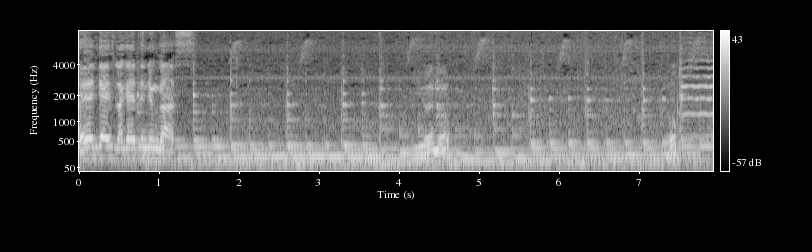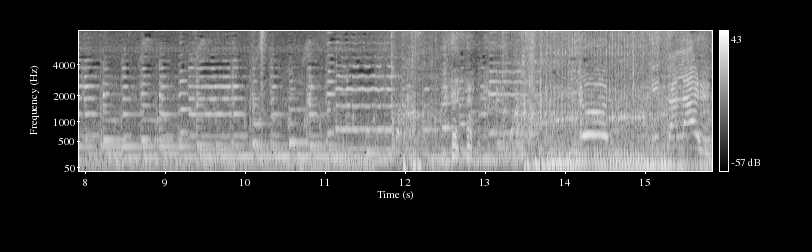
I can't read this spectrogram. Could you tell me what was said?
Ayan guys, lagay natin yung gas. Yun, no? Oh. Yun! It's alive!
